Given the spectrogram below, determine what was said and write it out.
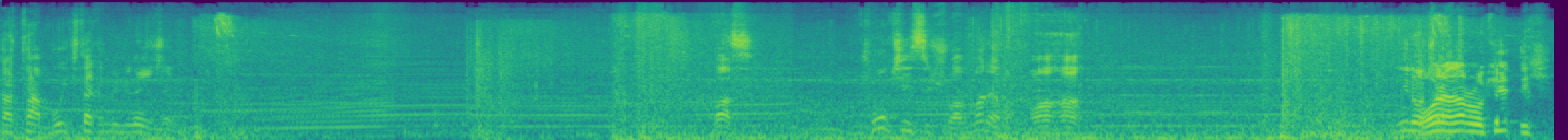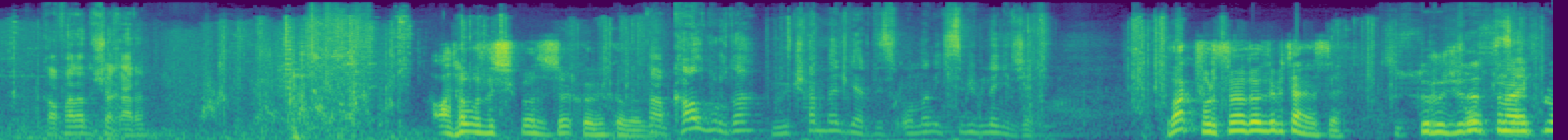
Ha, tamam bu iki takım birbirine girecek. Bas. Çok iyisin şu an var ya bak. Aha. İn O ne hocam. lan roketlik. Kafana düşe karın. Araba düşmesi çok komik olur. Tamam kal burada. Mükemmel yerdesin. Onların ikisi birbirine girecek. Bak fırtına öldü bir tanesi. Susturucuda Çok güzel. sniper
